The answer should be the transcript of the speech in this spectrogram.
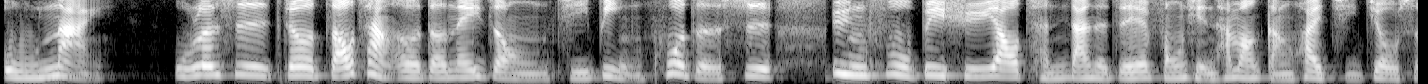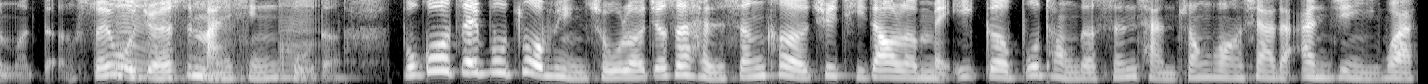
无奈。无论是就早产儿的那一种疾病，或者是孕妇必须要承担的这些风险，他们要赶快急救什么的，所以我觉得是蛮辛苦的。嗯嗯嗯、不过这部作品除了就是很深刻的去提到了每一个不同的生产状况下的案件以外，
